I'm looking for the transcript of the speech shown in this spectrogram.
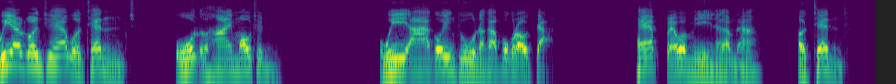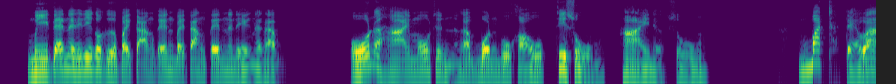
We are going to have a tent on a high mountain We are going to นะครับ พวกเราจะ have แปลว่ามีนะครับนะ a tent มีเต็นท์ในที่นี้ก็คือไปกางเต็นท์ไปตั้งเต็นท์นั่นเองนะครับ on a high mountain นะครับ บนภูเขาที่สูง high เนี่ยสูง but แต่ว่า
